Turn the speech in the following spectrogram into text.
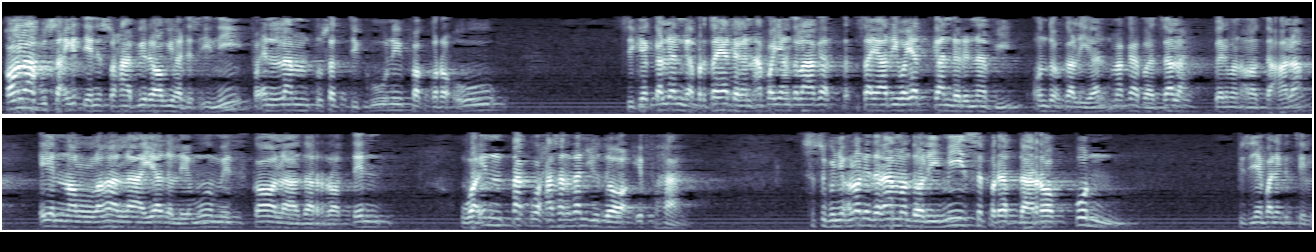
Qala Abu Sa'id yakni sahabi rawi hadis ini, fa in lam tusaddiquni faqra'u jika kalian nggak percaya dengan apa yang telah saya riwayatkan dari Nabi untuk kalian, maka bacalah firman Allah Taala, Innallaha la yadlimu mithqala dzarratin wa in taku hasanatan yudha'ifha. Sesungguhnya Allah tidak mendolimi seberat darah pun biji yang paling kecil.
